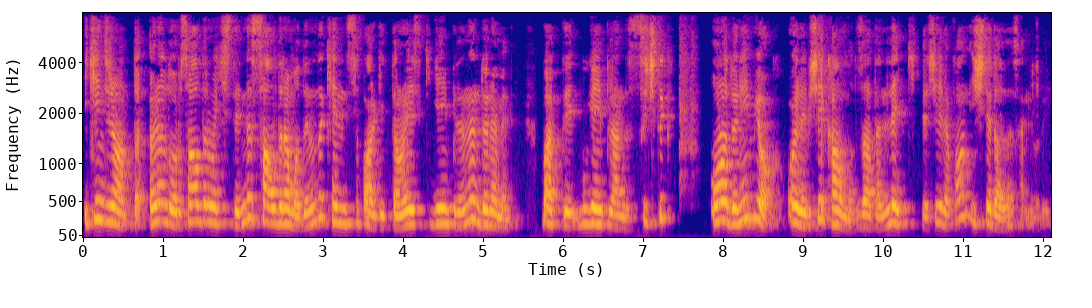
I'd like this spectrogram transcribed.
ikinci roundda öne doğru saldırmak istediğinde saldıramadığını da kendisi fark etti. Ona eski game planından dönemedi. Baktı bu game planda sıçtık ona döneyim yok. Öyle bir şey kalmadı. Zaten leg kickle şeyle falan işledi Adesanya orayı.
